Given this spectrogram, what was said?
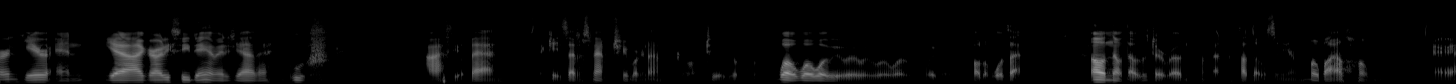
Turn here, and yeah, I already see damage. Yeah, that, oof. I feel bad. Okay, is that a snap tree? We're gonna go up to it real quick. Whoa, whoa, whoa, wait, wait, wait, wait, wait, wait. Hold on, what was that? Oh, no, that was a dirt road. I thought that was a um, mobile home area.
